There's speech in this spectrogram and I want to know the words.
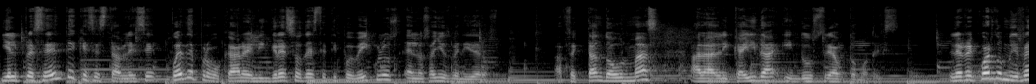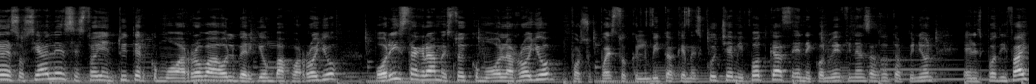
y el precedente que se establece puede provocar el ingreso de este tipo de vehículos en los años venideros, afectando aún más a la alicaída industria automotriz. Les recuerdo mis redes sociales, estoy en Twitter como arroba oliver-arroyo, por Instagram estoy como Hola Arroyo, por supuesto que lo invito a que me escuche mi podcast en Economía y Finanzas Otra Opinión en Spotify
